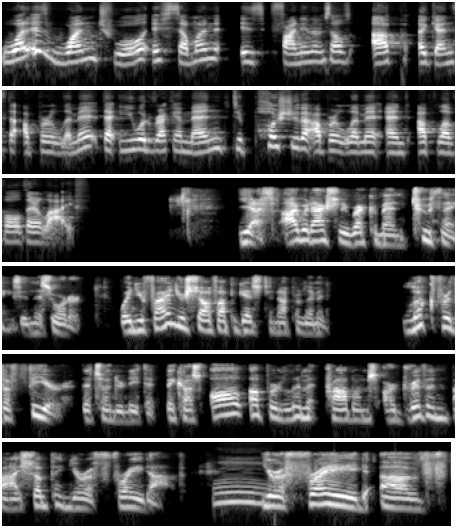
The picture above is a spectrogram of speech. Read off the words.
what is one tool if someone is finding themselves up against the upper limit that you would recommend to push through the upper limit and up level their life? Yes, I would actually recommend two things in this order. When you find yourself up against an upper limit, look for the fear that's underneath it because all upper limit problems are driven by something you're afraid of. Mm. You're afraid of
